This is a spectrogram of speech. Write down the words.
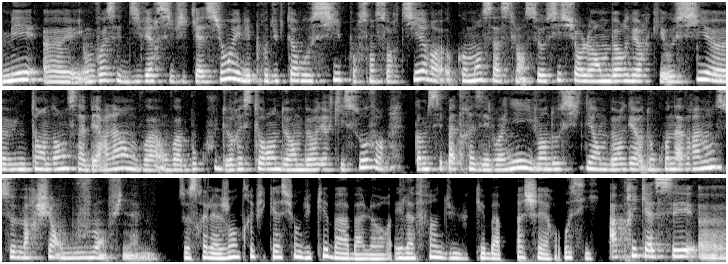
Mais euh, on voit cette diversification et les producteurs aussi, pour s'en sortir, commencent à se lancer aussi sur le hamburger, qui est aussi euh, une tendance à Berlin. On voit, on voit beaucoup de restaurants de hamburgers qui s'ouvrent. Comme c'est pas très éloigné, ils vendent aussi des hamburgers. Donc on a vraiment ce marché en mouvement finalement. Ce serait la gentrification du kebab alors, et la fin du kebab pas cher aussi. À prix cassé, euh,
